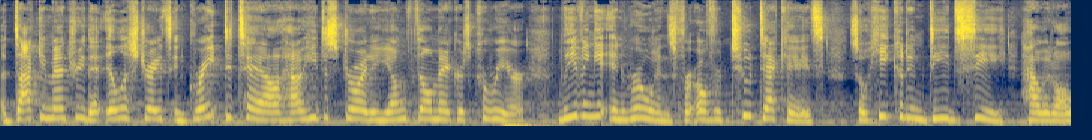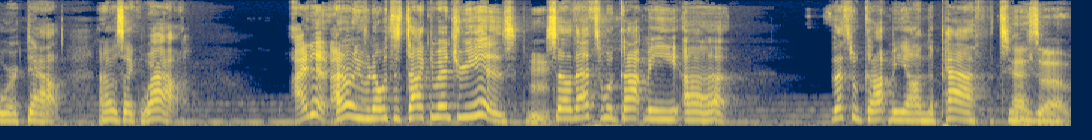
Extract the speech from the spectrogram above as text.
a documentary that illustrates in great detail how he destroyed a young filmmaker's career, leaving it in ruins for over two decades so he could indeed see how it all worked out. And I was like, wow. I didn't I don't even know what this documentary is. So that's what got me uh that's what got me on the path to Has even- uh,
